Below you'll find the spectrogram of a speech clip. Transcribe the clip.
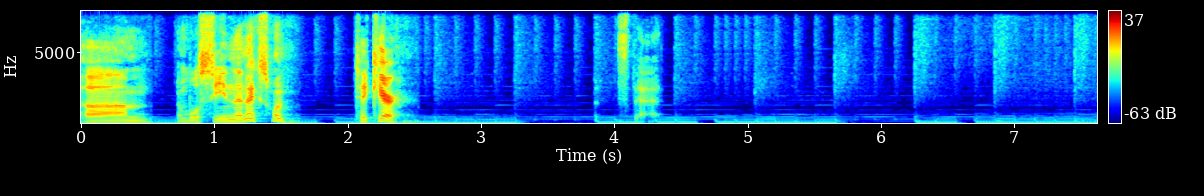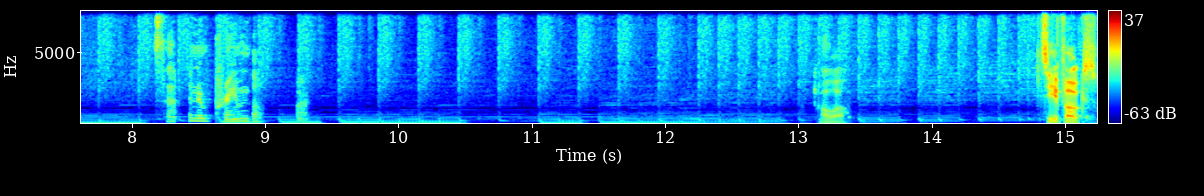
um, and we'll see you in the next one. Take care. What's that? Has that been in frame? Oh well. See you, folks.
